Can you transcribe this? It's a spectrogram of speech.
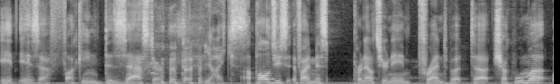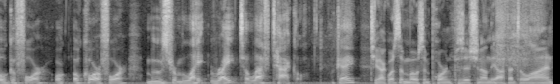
It is a fucking disaster. Yikes. Apologies if I mispronounce your name, friend, but uh, Chukwuma Okafor or Okorafor moves from light, right to left tackle. Okay, T Mac, what's the most important position on the offensive line?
